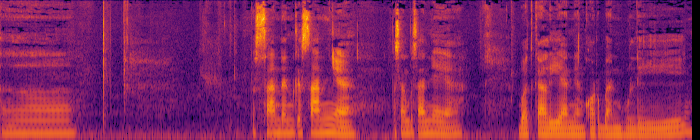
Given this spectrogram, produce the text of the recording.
eh pesan dan kesannya, pesan-pesannya ya. Buat kalian yang korban bullying,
